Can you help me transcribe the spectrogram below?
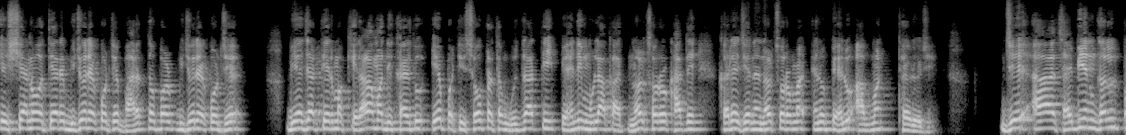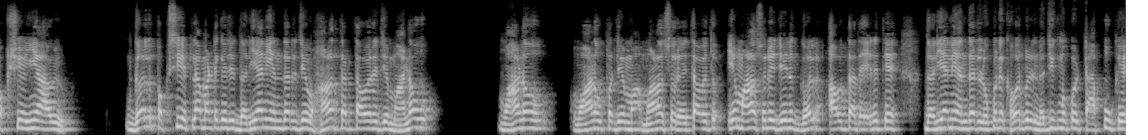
એશિયાનો અત્યારે બીજો રેકોર્ડ છે, ભારતનો પણ બીજો રેકોર્ડ છે. બે હજાર તેરમાં કેરાળામાં દેખાયું હતું. એ પછી સૌપ્રથમ ગુજરાતની પહેલી મુલાકાત નળ સરોવર ખાતે કરે છે અને નળ સરોવરમાં એનું પહેલું આગમન થયેલું છે. જે આ સાયબિયન ગલ પક્ષી અહીંયા આવ્યું. ગલ પક્ષી એટલા માટે કે જે દરિયાની અંદર જે વહાણ તરતા હોય જે માનવ વહાણો વહાણ ઉપર જે માણસો રહેતા હોય તો એ માણસોને જઈને ગલ આવતા હતા. એટલે તે દરિયાની અંદર લોકોને ખબર પડી નજીકમાં કોઈ ટાપુ કે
